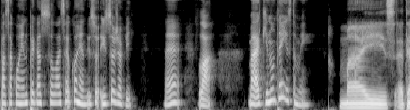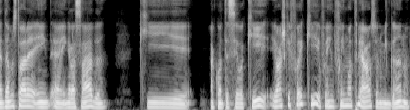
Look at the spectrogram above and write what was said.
passar correndo, pegar seu celular e sair correndo. Isso, isso eu já vi, né? Lá. Mas aqui não tem isso também. Mas é, tem até uma história en- é, engraçada que aconteceu aqui. Eu acho que foi aqui, foi, foi em Montreal, se eu não me engano.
